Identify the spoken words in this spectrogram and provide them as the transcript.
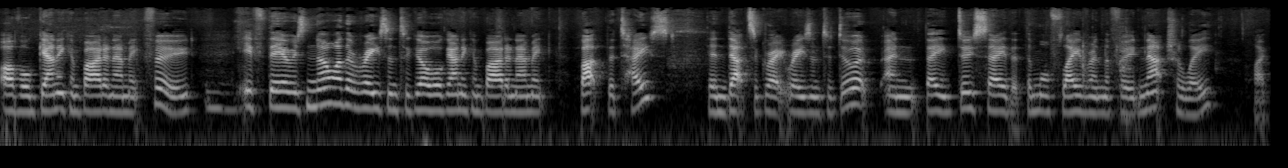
of organic and biodynamic food. If there is no other reason to go organic and biodynamic but the taste, then that's a great reason to do it. And they do say that the more flavor in the food naturally, like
